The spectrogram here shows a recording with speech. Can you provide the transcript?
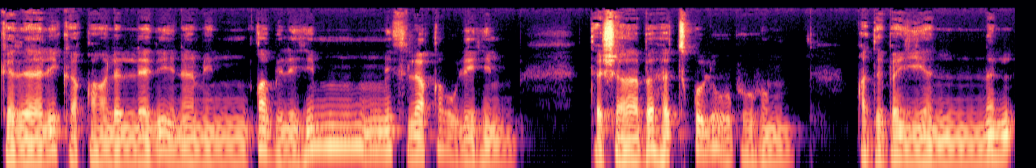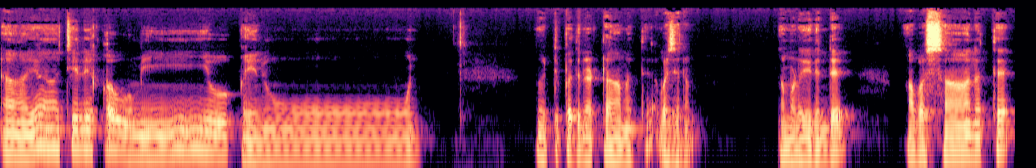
كذلك قال الذين من قبلهم مثل قولهم تشابهت قلوبهم. قد بينا الآيات لقوم يوقنون. നൂറ്റി പതിനെട്ടാമത്തെ വചനം. നമ്മൾ ഇതിന്റെ അവസാനത്തെ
